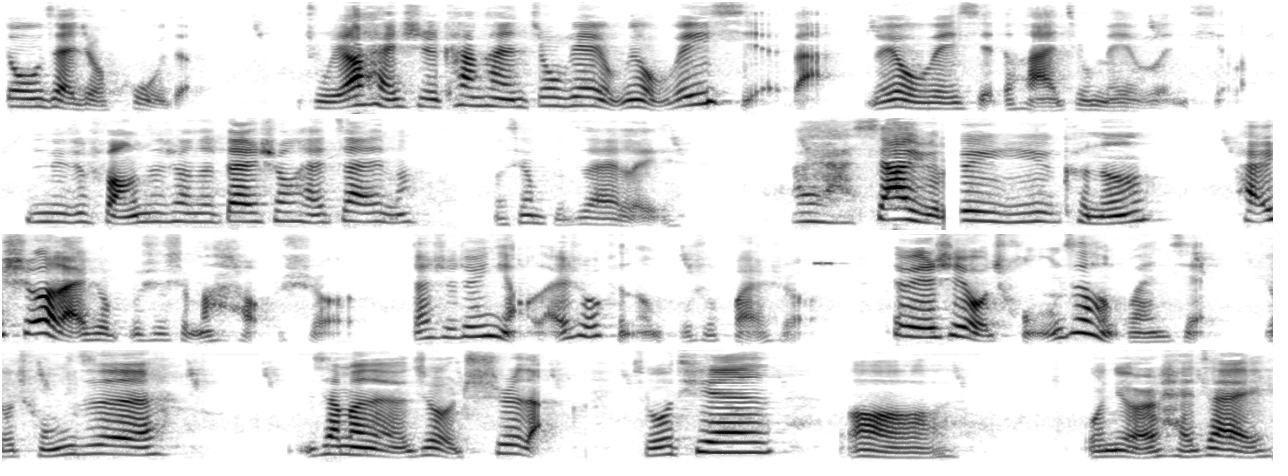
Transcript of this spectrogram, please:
都在这护的，主要还是看看周边有没有威胁吧。没有威胁的话就没有问题了。那这房子上的戴生还在吗？好像不在嘞。哎呀，下雨对于可能拍摄来说不是什么好事儿，但是对鸟来说可能不是坏事儿。特别是有虫子很关键，有虫子下面呢就有吃的。昨天呃，我女儿还在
